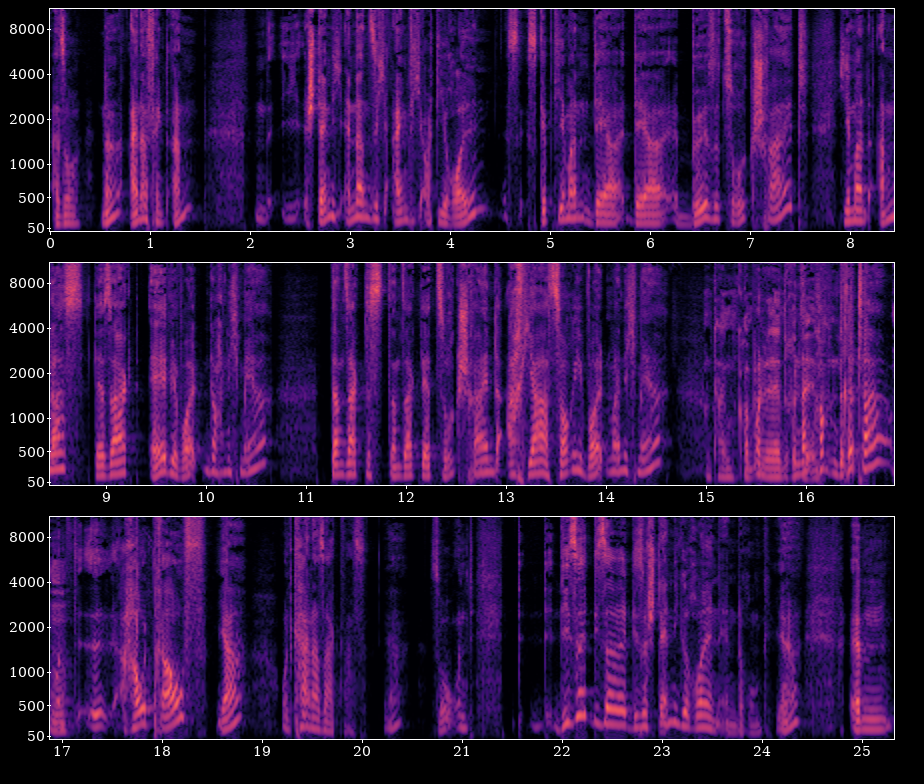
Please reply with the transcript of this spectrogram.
Also, ne, einer fängt an, ständig ändern sich eigentlich auch die Rollen. Es, es, gibt jemanden, der, der böse zurückschreit, jemand anders, der sagt, ey, wir wollten doch nicht mehr. Dann sagt es, dann sagt der Zurückschreiende, ach ja, sorry, wollten wir nicht mehr. Und dann kommt und, der dritte. Und dann kommt ein Dritter mhm. und äh, haut drauf, ja, und keiner sagt was, ja. So, und diese, diese, diese ständige Rollenänderung, ja, ähm,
